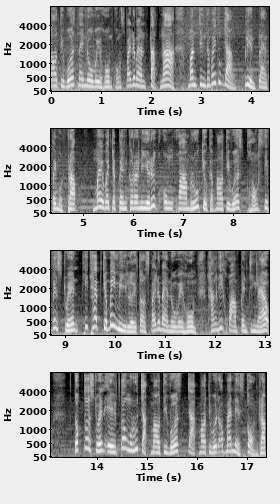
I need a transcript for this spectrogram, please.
Multiverse ใน No Way Home ของ Spider-Man ตัดหน้า มันจึงทำให้ทุกอย่างเปลี่ยนแปลงไปหมดครับ ไม่ว่าจะเป็นกรณีเรื่ององค์ความรู้เกี่ยวกับมัลติเวิร์สของ Stephen Strange ที่แทบจะไม่มีเลยตอน Spider-Man No Way Home ทั้งที่ความเป็นจริงแล้วดรส Strange เองต้องรู้จักมัลติเวิร์สจาก Multiverse of Madness ก่อนครับ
